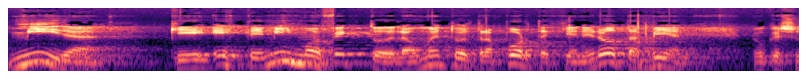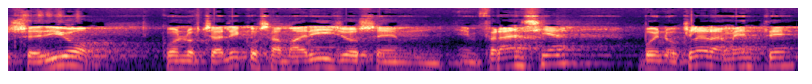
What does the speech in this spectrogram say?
mira que este mismo efecto del aumento del transporte generó también lo que sucedió con los chalecos amarillos en, Francia, bueno, claramente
